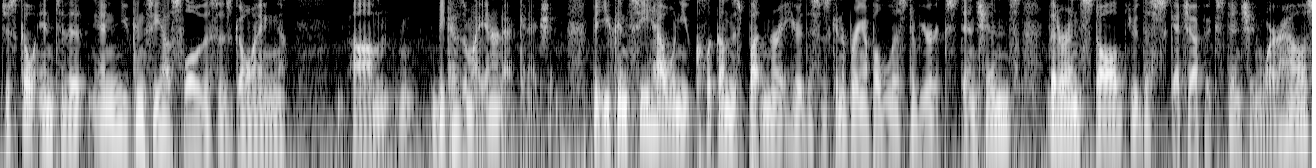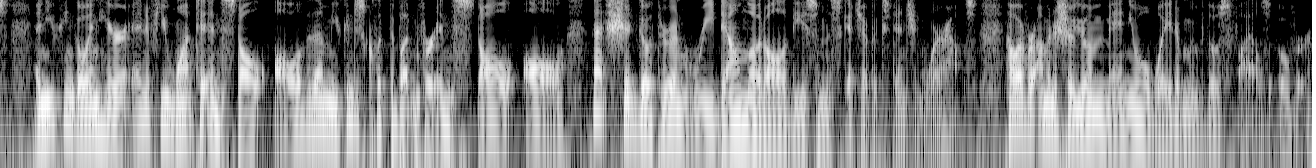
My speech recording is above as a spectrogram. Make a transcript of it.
just go into the, and you can see how slow this is going um, because of my internet connection. But you can see how when you click on this button right here, this is going to bring up a list of your extensions that are installed through the SketchUp extension warehouse. And you can go in here and if you want to install all of them, you can just click the button for install all. That should go through and re-download all of these from the SketchUp extension warehouse. However, I'm going to show you a manual way to move those files over.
